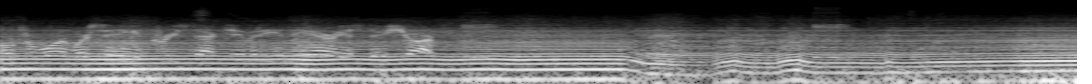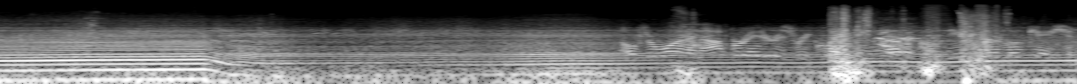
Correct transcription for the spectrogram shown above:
Ultra One, we're seeing increased activity in the area. Stay sharp. Ultra One, an operator is requesting medical near your location.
